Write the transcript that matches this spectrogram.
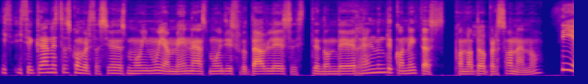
y, y se crean estas conversaciones muy, muy amenas, muy disfrutables, este, donde realmente conectas con la otra persona, ¿no? Sí,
